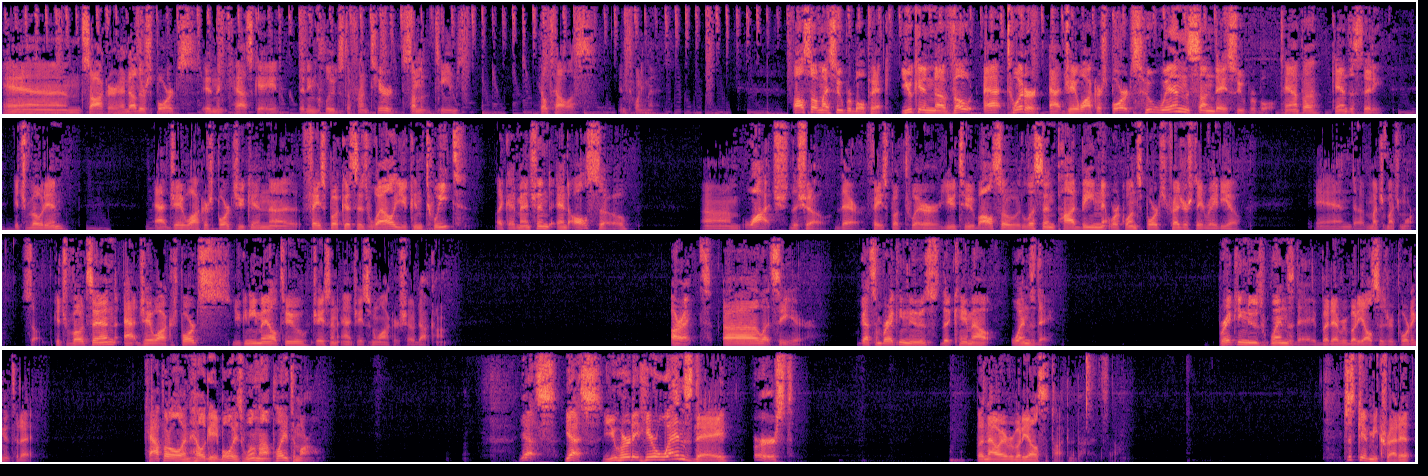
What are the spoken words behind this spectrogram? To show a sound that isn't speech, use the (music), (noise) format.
and soccer and other sports in the Cascade that includes the Frontier, some of the teams? He'll tell us in 20 minutes. Also, my Super Bowl pick. You can uh, vote at Twitter at Jaywalker Sports. Who wins Sunday Super Bowl? Tampa, Kansas City. Get your vote in at Jaywalker Sports. You can uh, Facebook us as well. You can tweet, like I mentioned, and also um, watch the show there. Facebook, Twitter, YouTube. Also listen Podbean, Network One Sports, Treasure State Radio, and uh, much, much more. So get your votes in at Jaywalker Sports. You can email to jason at jasonwalkershow.com. All right, uh, let's see here. We've got some breaking news that came out Wednesday. Breaking news Wednesday, but everybody else is reporting it today. Capital and Hellgate boys will not play tomorrow. Yes, yes, you heard it here Wednesday first, but now everybody else is talking about it. So just give me credit.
